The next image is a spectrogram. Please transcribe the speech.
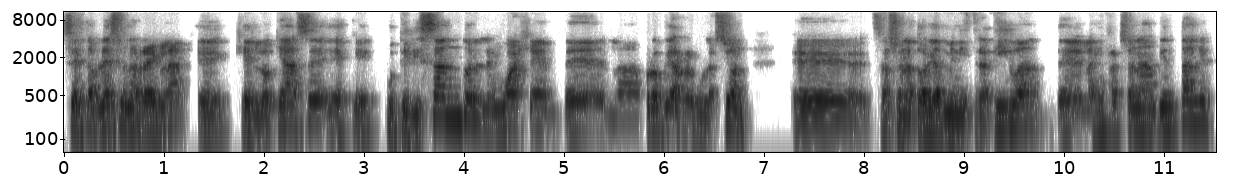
se establece una regla eh, que lo que hace es que utilizando el lenguaje de la propia regulación eh, sancionatoria administrativa de las infracciones ambientales,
